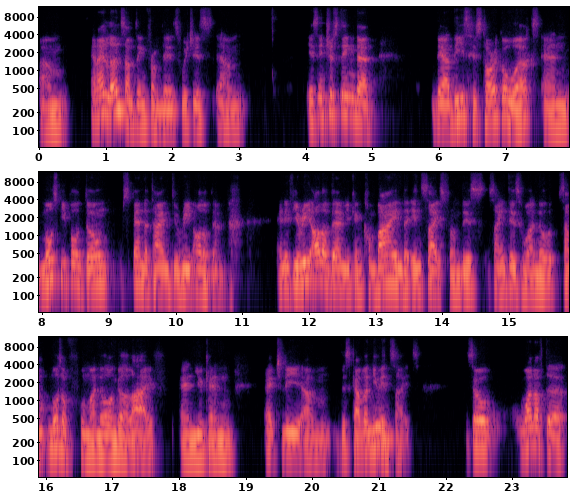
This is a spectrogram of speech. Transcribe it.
um, and I learned something from this, which is, um, it's interesting that there are these historical works and most people don't spend the time to read all of them. and if you read all of them, you can combine the insights from these scientists who are no, some, most of whom are no longer alive, and you can actually um, discover new insights. So one of the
